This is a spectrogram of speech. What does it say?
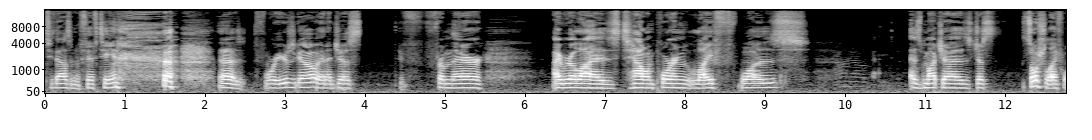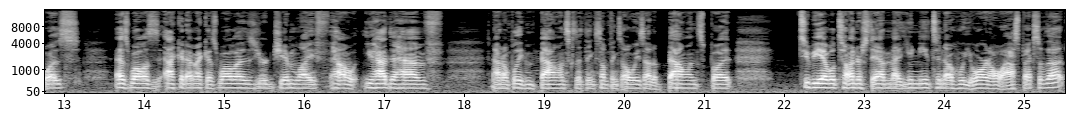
2015. that was four years ago, and it just from there, I realized how important life was, as much as just social life was, as well as academic, as well as your gym life. How you had to have. And I don't believe in balance because I think something's always out of balance, but to be able to understand that you need to know who you are in all aspects of that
